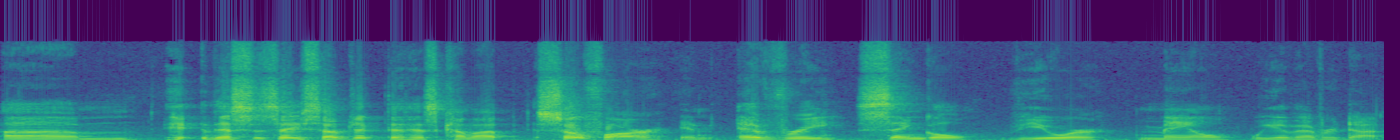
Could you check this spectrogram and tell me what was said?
Um, this is a subject that has come up so far in every single viewer mail we have ever done.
